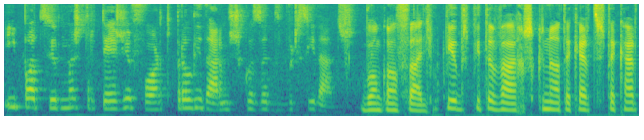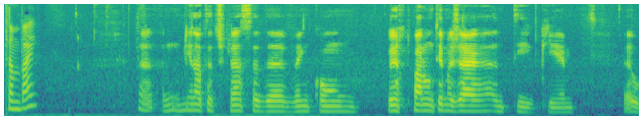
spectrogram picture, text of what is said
e pode ser uma estratégia forte para lidarmos com as adversidades. Bom conselho. Pedro Pita Barros, que nota quer destacar também? A minha nota de esperança vem com. vem retomar um tema já antigo, que é eh, o,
